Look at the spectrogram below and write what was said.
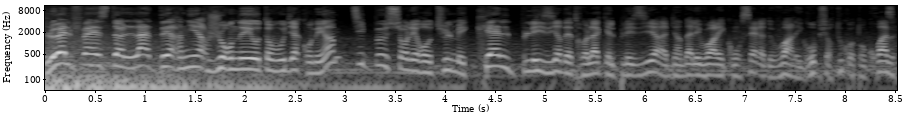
Le Hellfest, la dernière journée, autant vous dire qu'on est un petit peu sur les rotules, mais quel plaisir d'être là, quel plaisir eh bien d'aller voir les concerts et de voir les groupes, surtout quand on croise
